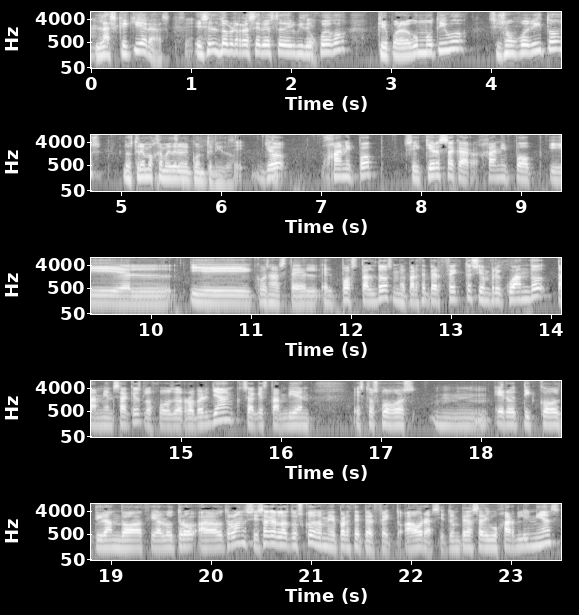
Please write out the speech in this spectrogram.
Las que quieras. Sí. Es el doble rasero este del videojuego que por algún motivo, si son jueguitos, nos tenemos que meter en el contenido. Sí, Yo, Honey Pop, si quieres sacar Honey Pop y el y ¿cómo se llama este? El, Postal 2 me parece perfecto siempre y cuando también saques los juegos de Robert Young, saques también estos juegos mm, erótico tirando hacia el otro al otro bando. Si sacas las dos cosas me parece perfecto. Ahora, si tú empiezas a dibujar líneas,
